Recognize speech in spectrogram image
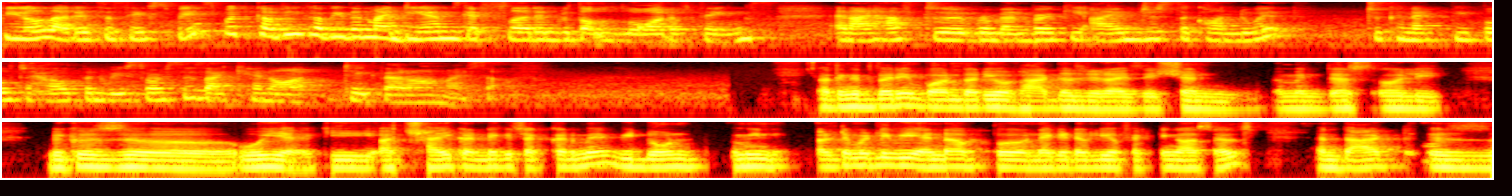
feel that it's a safe space but kabhi kabhi then my DMs get flooded with a lot of things and I have to remember कि I'm just the conduit to connect people to help and resources I cannot take that on myself I think it's very important that you have had this realization. I mean, this early, because uh, वही है कि अच्छाई करने के चक्कर में we don't I mean ultimately we end up affecting our selves and that is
